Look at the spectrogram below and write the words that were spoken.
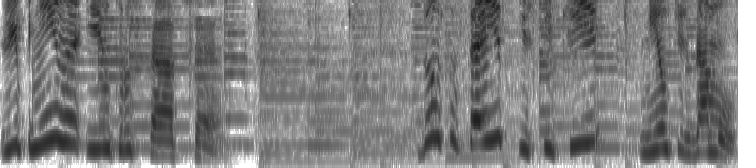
Лепнина и инкрустация. Дом состоит из пяти мелких домов.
